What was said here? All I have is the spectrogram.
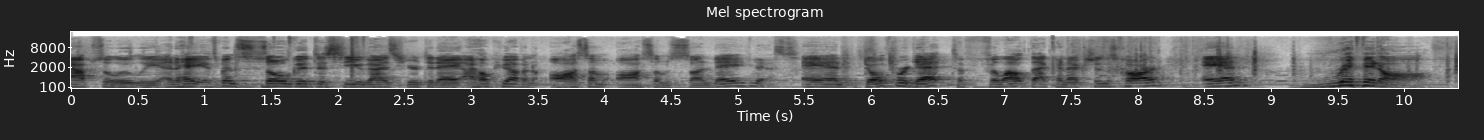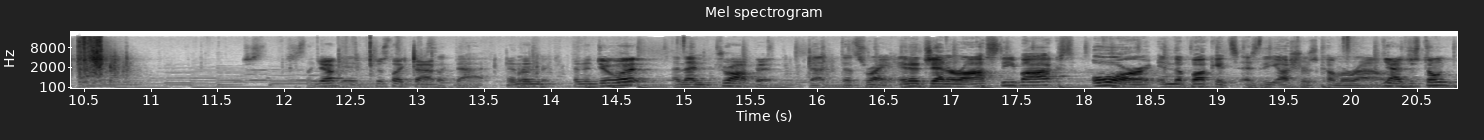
Absolutely. And hey, it's been so good to see you guys here today. I hope you have an awesome, awesome Sunday. Yes. And don't forget to fill out that connections card and rip it off. Like Yep, did. just like that. Just like that. And Perfect. then and then do it, and then drop it. that, that's right. In a generosity box or in the buckets as the ushers come around. Yeah, just don't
